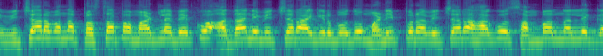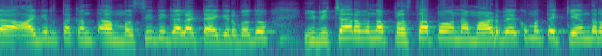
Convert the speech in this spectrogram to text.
ಈ ವಿಚಾರವನ್ನ ಪ್ರಸ್ತಾಪ ಮಾಡಲೇಬೇಕು. ಅದಾನಿ ವಿಚಾರ ಆಗಿರ್ಬೋದು, ಮಣಿಪುರ ವಿಚಾರ ಹಾಗೂ ಸಂಬಲ್ನಲ್ಲಿ ಆಗಿರ್ತಕ್ಕಂತಹ ಮಸೀದಿ ಗಲಾಟೆ ಆಗಿರ್ಬೋದು. ಈ ವಿಚಾರವನ್ನ ಪ್ರಸ್ತಾಪವನ್ನ ಮಾಡಬೇಕು ಮತ್ತೆ ಕೇಂದ್ರ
